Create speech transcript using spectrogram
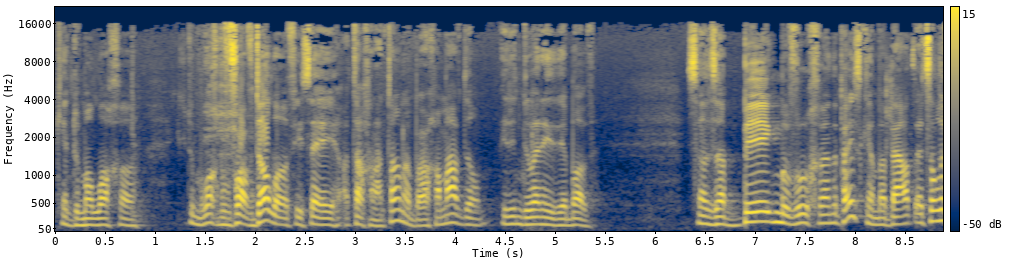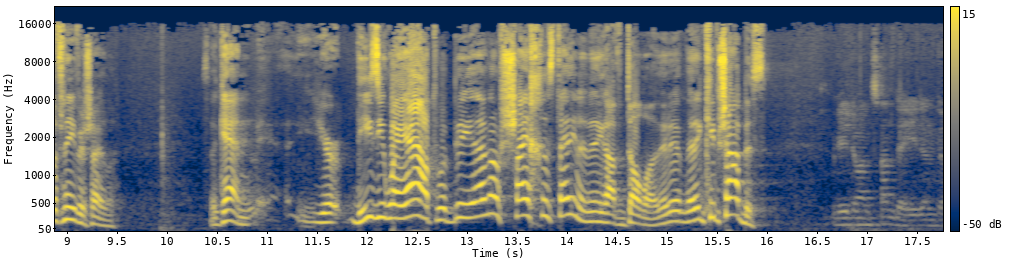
Can't do Malacha. You can do Malacha before Havdalah if you say Atachan Atana, Baruch HaMavdil. He didn't do any of the above. So there's a big mavucha in the Pesachim about it's a Lifneiver Shaila. So again, your, the easy way out would be, I don't know, shaykhs to anyone, they didn't Havdalah. They didn't, they didn't keep Shabbos. What do you do on Sunday? You didn't do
